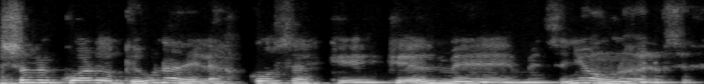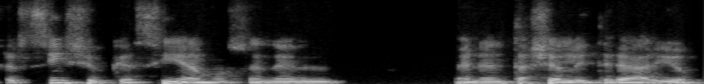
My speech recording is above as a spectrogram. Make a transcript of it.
yo recuerdo que una de las cosas que, que él me, me, enseñó, uno de los ejercicios que hacíamos en el, en el taller literario,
